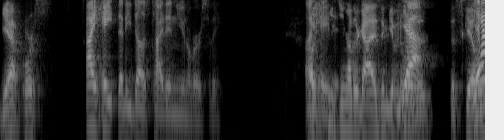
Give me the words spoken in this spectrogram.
Yeah, of course. I hate that he does tight end university. I Oh, hate it. teaching other guys and giving Yeah. away the, the skills. Yeah,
